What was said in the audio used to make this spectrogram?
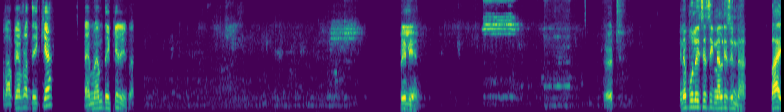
তাহলে আপনি আপনার দেখিয়া টাইম ম্যাম দেখিয়ে যাইবা। ব্রিলিয়েন্ট এনে ভুল হয়েছে সিগন্যাল দিছেন না। ভাই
